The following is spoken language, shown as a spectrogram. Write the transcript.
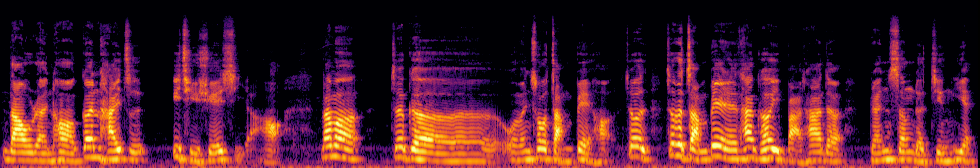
老人哈，跟孩子一起学习啊，哈，那么。这个我们说长辈哈，就这个长辈呢，他可以把他的人生的经验，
